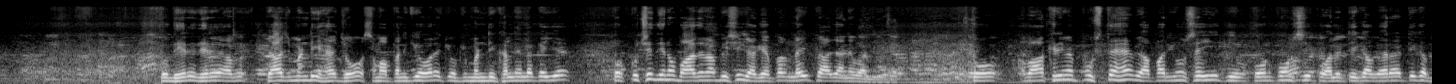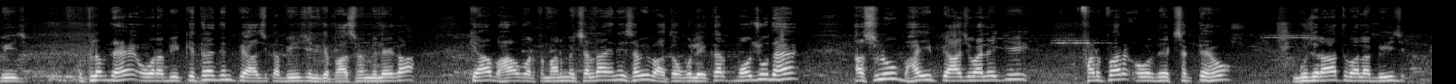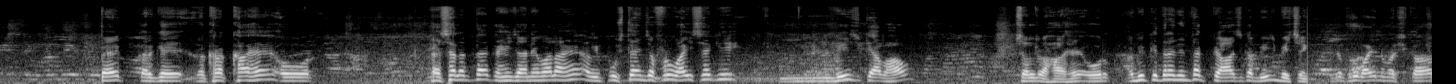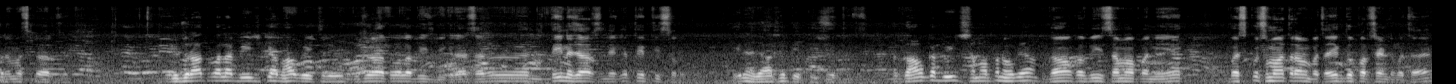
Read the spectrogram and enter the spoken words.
तो धीरे धीरे अब प्याज मंडी है जो समापन की ओर है, क्योंकि मंडी खलने लग गई है और कुछ ही दिनों बाद में अब इसी जगह पर नई प्याज आने वाली है। तो अब आखिरी में पूछते हैं व्यापारियों से ही कि कौन कौन सी क्वालिटी का, वैरायटी का बीज उपलब्ध है और अभी कितने दिन प्याज का बीज इनके पास में मिलेगा? क्या भाव वर्तमान में चल रहा है? इन्हीं सभी बातों को लेकर मौजूद है असलू भाई प्याज वाले की फड़ पर और देख सकते हो गुजरात वाला बीज पैक करके रख रखा है और ऐसा लगता है कहीं जाने वाला है। अभी पूछते हैं जफरू भाई से कि बीज क्या भाव चल रहा है और अभी कितने दिन तक प्याज का बीज बेचेंगे? जफरू भाई नमस्कार। नमस्कार गुजरात वाला बीज क्या भाव बेच रहे हो? गुजरात वाला बीज बिक रहा है सर तीन हज़ार से लेकर तैतीस सौ रुपये तीन हज़ार से तैतीस सौ। गाँव का बीज समापन हो गया। गाँव का बीज समापन ही है बस कुछ मात्रा में बचा एक दो परसेंट बचा है।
